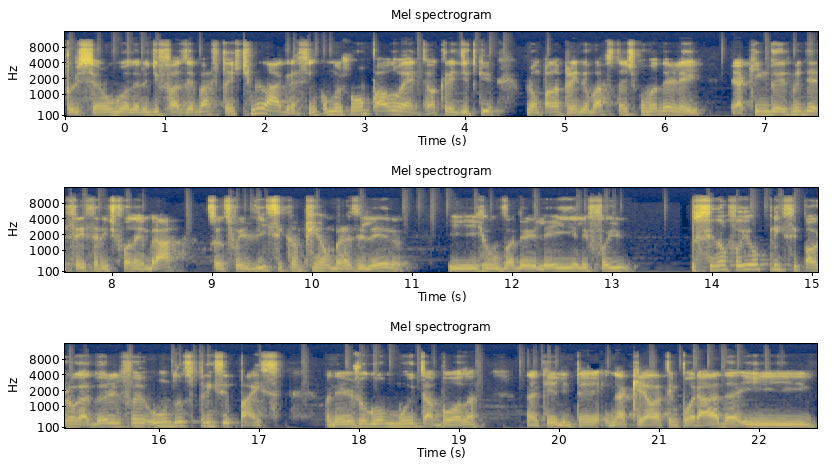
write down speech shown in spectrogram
por ser um goleiro de fazer bastante milagre, assim como o João Paulo é. Então acredito que o João Paulo aprendeu bastante com o Vanderlei. Aqui em 2016, se a gente for lembrar, o Santos foi vice-campeão brasileiro e o Vanderlei, ele foi, se não foi o principal jogador, ele foi um dos principais. O Vanderlei jogou muita bola naquele, naquela temporada e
